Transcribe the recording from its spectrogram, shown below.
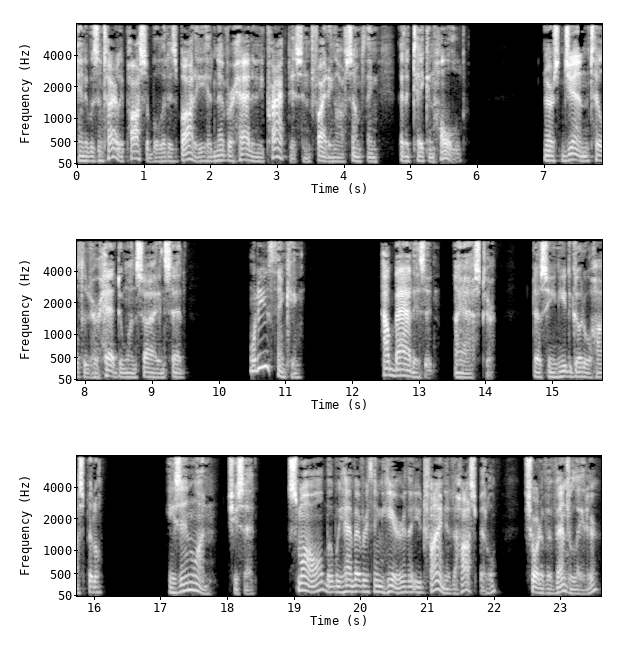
And it was entirely possible that his body had never had any practice in fighting off something that had taken hold. Nurse Jen tilted her head to one side and said, What are you thinking? How bad is it? I asked her. Does he need to go to a hospital? He's in one, she said. Small, but we have everything here that you'd find at a hospital, short of a ventilator.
